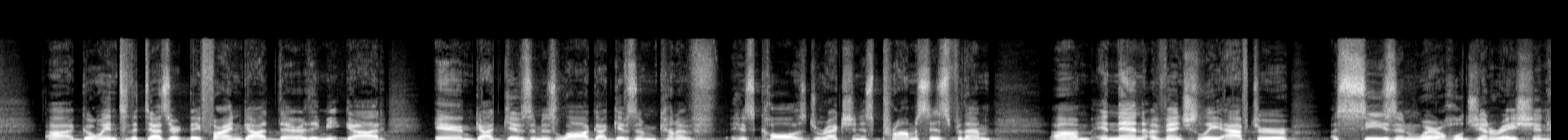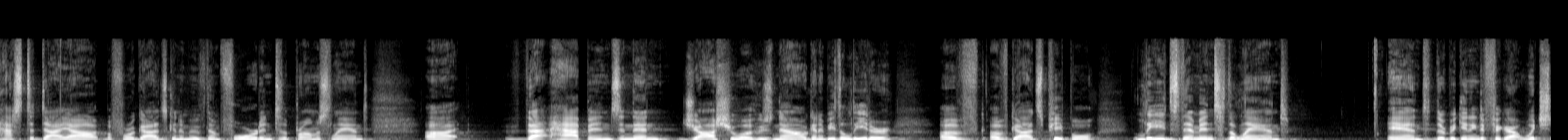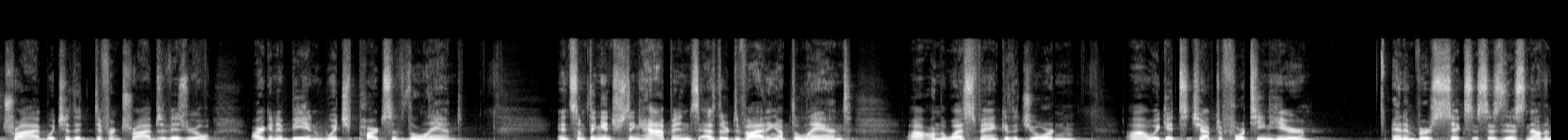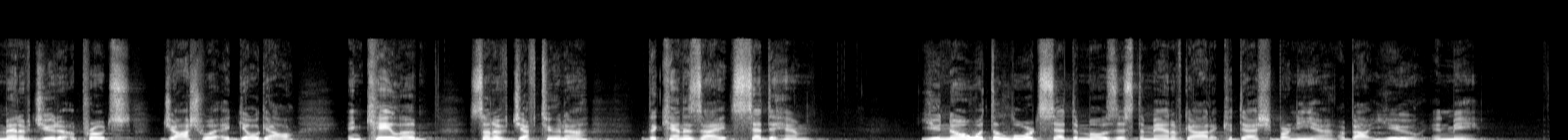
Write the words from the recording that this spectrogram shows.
uh, go into the desert. They find God there. They meet God, and God gives them His law. God gives them kind of His call, His direction, His promises for them. Um, and then eventually, after a season where a whole generation has to die out before God's going to move them forward into the promised land, uh, that happens. And then Joshua, who's now going to be the leader of, of God's people, leads them into the land, and they're beginning to figure out which tribe, which of the different tribes of Israel, are going to be in which parts of the land. And something interesting happens as they're dividing up the land uh, on the west bank of the Jordan. Uh, we get to chapter 14 here, and in verse 6 it says this Now the men of Judah approached Joshua at Gilgal, and Caleb, son of Jephunneh, the Kenizzite, said to him, you know what the Lord said to Moses, the man of God, at Kadesh Barnea about you and me.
